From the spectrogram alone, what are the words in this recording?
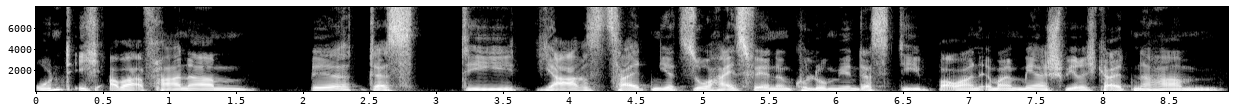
Und ich aber erfahren habe, dass die Jahreszeiten jetzt so heiß werden in Kolumbien, dass die Bauern immer mehr Schwierigkeiten haben,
